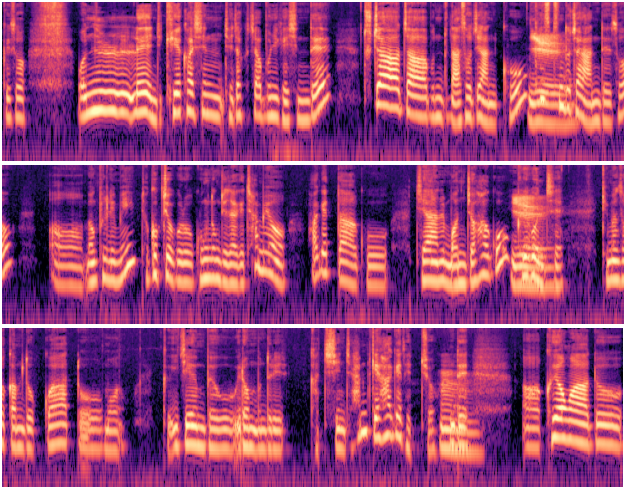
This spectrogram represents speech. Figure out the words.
그래서 원래 이제 기획하신 제작자분이 계신데 투자자분도 나서지 않고 예. 캐스팅도 잘안 돼서 어 명필님이 적극적으로 공동 제작에 참여하겠다고 제안을 먼저 하고 예. 그리고 이제 김현석 감독과 또 뭐 그 이재은 배우 이런 분들이 같이 이제 함께 하게 됐죠. 근데 음. 어, 그 영화도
